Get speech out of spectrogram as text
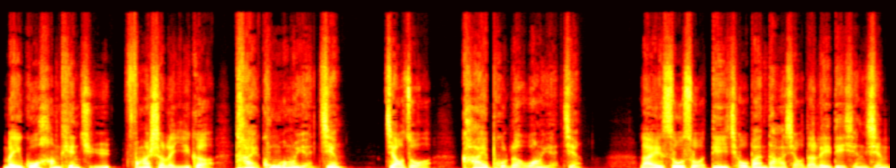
美国航天局发射了一个太空望远镜，叫做。开普勒望远镜来搜索地球般大小的类地行星。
